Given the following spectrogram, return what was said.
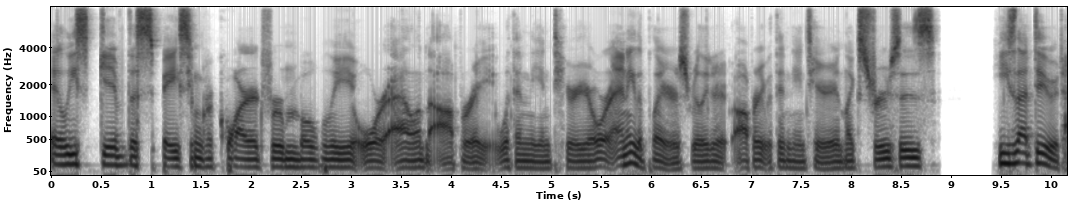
at least give the spacing required for Mobley or Allen to operate within the interior, or any of the players really to operate within the interior. And like Strus is he's that dude.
